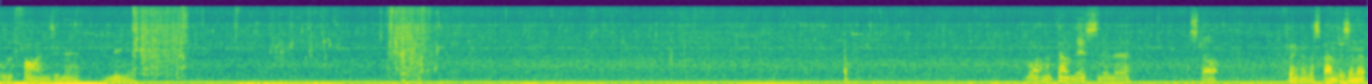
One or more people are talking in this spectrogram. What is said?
all the fines in there, million. Gonna dump this and then uh, start cleaning the sponges in it.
